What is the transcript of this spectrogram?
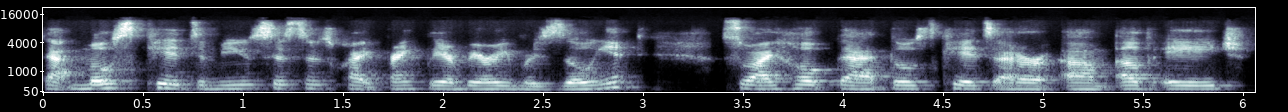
that most kids' immune systems, quite frankly, are very resilient. So I hope that those kids that are um, of age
